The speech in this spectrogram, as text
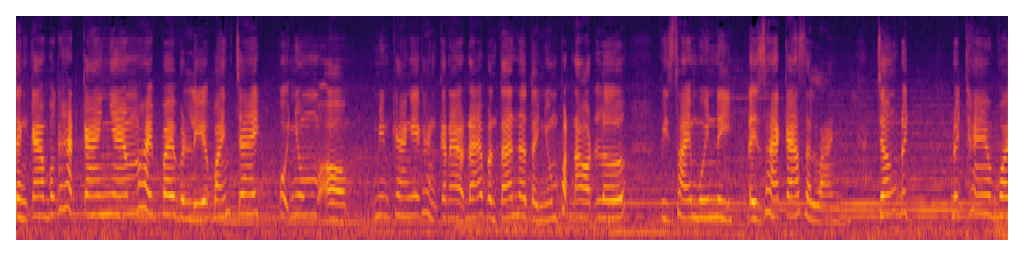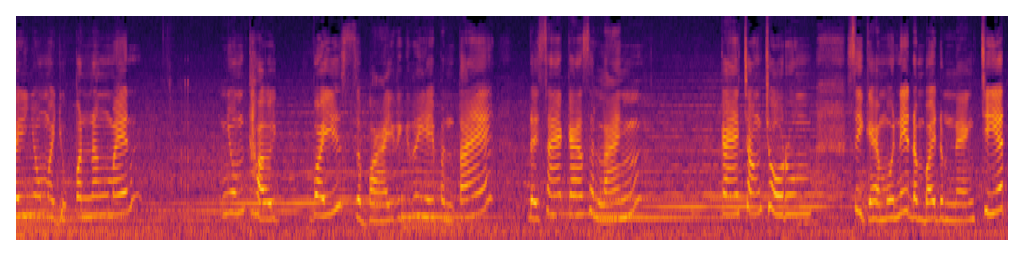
ទាំងការវឹកហាត់ការញ៉ាំហើយពេលវេលាបាញ់ចែកពួកខ្ញុំមានការងារខាងក្រៅដែរប៉ុន្តែនៅតែខ្ញុំផ្ដោតលើវិស័យមួយនេះដោយសារការស្រឡាញ់អញ្ចឹងដូចដូចថាវ័យខ្ញុំអាយុប៉ុណ្ណឹងមែនខ្ញុំត្រូវវ័យសុបាយរីករាយប៉ុន្តែដោយសារការស្រឡាញ់ការចង់ចូលរួមស៊ីហ្គេមមួយនេះដើម្បីតំណាងជាតិ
